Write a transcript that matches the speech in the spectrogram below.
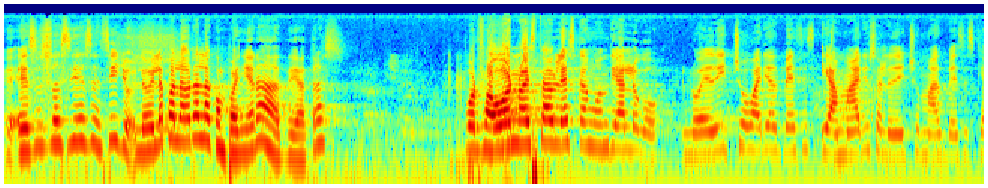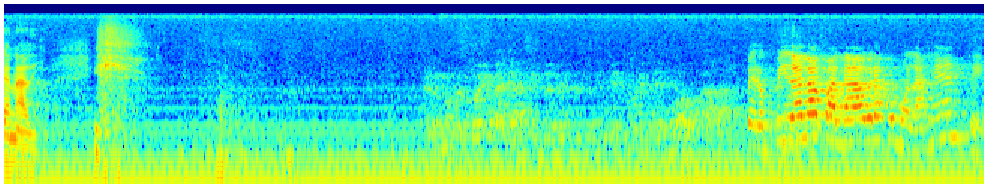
E, eso es así de sencillo. Le doy la palabra a la compañera de atrás. Por favor, no establezcan un diálogo. Lo he dicho varias veces y a Mario se lo he dicho más veces que a nadie. Pero pida la palabra como la gente.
